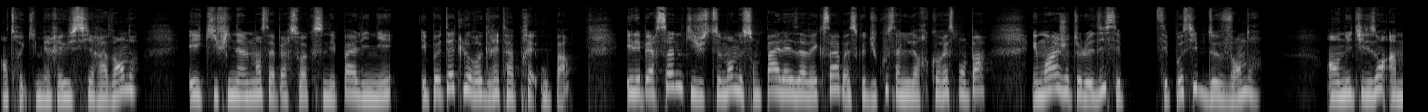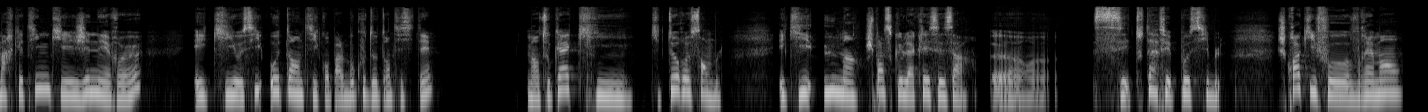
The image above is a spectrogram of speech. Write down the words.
entre guillemets, réussir à vendre et qui finalement s'aperçoit que ce n'est pas aligné et peut-être le regrette après ou pas. Et les personnes qui justement ne sont pas à l'aise avec ça parce que du coup ça ne leur correspond pas. Et moi je te le dis, c'est possible de vendre en utilisant un marketing qui est généreux et qui est aussi authentique. On parle beaucoup d'authenticité, mais en tout cas qui, qui te ressemble et qui est humain. Je pense que la clé c'est ça. Euh, c'est tout à fait possible. Je crois qu'il faut vraiment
